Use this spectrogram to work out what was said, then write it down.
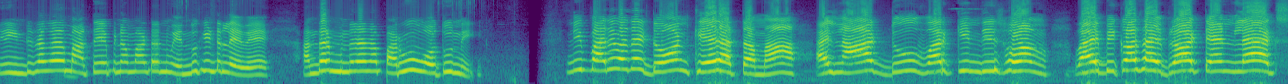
నేను ఇంటున్నా కదా మా అత్త చెప్పిన మాట నువ్వు ఎందుకు ఇంటలేవే అందరి ముందర నా పరువు పోతుంది. నీ పరువు అయితే డోంట్ కేర్ అత్తమ్మా. I not do work in this home why because I brought ten lakhs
